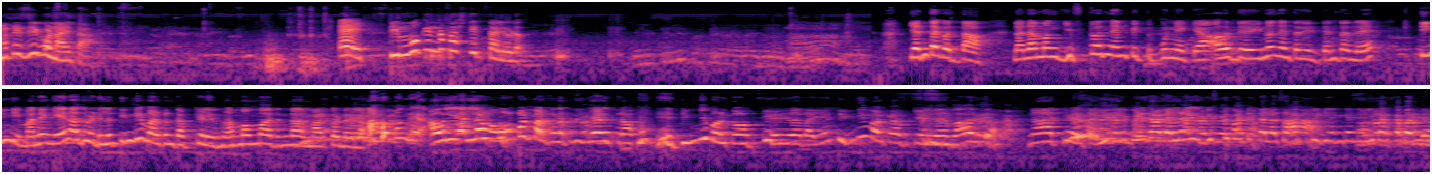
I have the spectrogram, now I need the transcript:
ಮತ್ತೆ ಸಿಗೋಣ, ಆಯ್ತಾ? ಏಯ್ ತಿಂಬುಕಿಂತ ಫಸ್ಟ್ ಇರ್ತಾಳೆ ಇವಳು. ಎಂತ ಗೊತ್ತಾ? ನನ್ನಮ್ಮಂಗೆ ಗಿಫ್ಟ್ ಒಂದು ನೆನಪಿತ್ತು ಪುಣ್ಯಕ್ಕೆ ಅವ್ರದ್ದು ಇನ್ನೊಂದು ಎಂತದಿರುತ್ತೆ ಅಂತಂದ್ರೆ ತಿಂಡಿ, ಮನೆಗೆ ಏನಾದ್ರು ಅಡಿಲ್ಲ ತಿಂಡಿ ಮಾಡ್ಕೊಂಡು ತಪ್ಪು ಕೇಳಿದ್ರು. ನಮ್ಮಮ್ಮ ಅದನ್ನ ಮಾಡ್ಕೊಂಡಿಲ್ಲ ಅಮ್ಮಂಗೆ ಅಲ್ಲಿ ಎಲ್ಲ ಓಪನ್ ಮಾಡ್ಕೊಂಡು ಹೇಳ್ತಾರ? ಏ, ತಿಂಡಿ ಮಾಡ್ಕೊ ಅಪ್ಪ ಕೇಳಿದಾರ. ಏ, ತಿಂಡಿ ಮಾಡ್ಕೊ ಅಪ್ಪ ಕೇಳಿದಾರ ಅಂತ. ನಾ ಕೇಳ್ತಾ ಇದ್ರಲ್ಲಿ ಬಿಡಿ ಗಿಫ್ಟ್ ಕೊಟ್ಟಿದ್ದಲ್ಲ ಸಾಕು ಬಿಡಿ ಹಂಗೆ ಇಲ್ಲಿ ಕರ್ಕ ಬಂದೆ?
